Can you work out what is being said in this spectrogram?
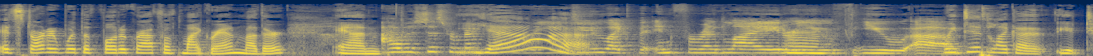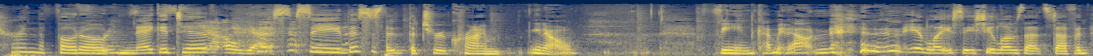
It started with a photograph of my grandmother, and I was just remembering Yeah. you do like the infrared light, or you you. Uh, we did like a you turn the photo negative. Yeah. Oh yes, see, this is the, the true crime, you know, fiend coming out in, in, in Lacey. She loves that stuff, and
